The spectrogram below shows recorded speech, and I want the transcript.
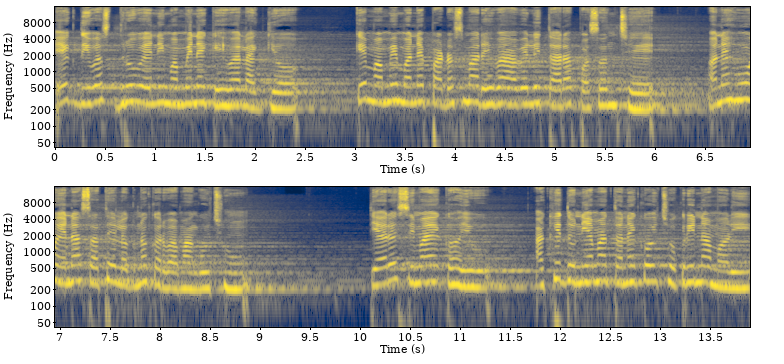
એક દિવસ ધ્રુવ એની મમ્મીને કહેવા લાગ્યો કે, મમ્મી, મને પાડોશમાં રહેવા આવેલી તારા પસંદ છે અને હું એના સાથે લગ્ન કરવા માગું છું. ત્યારે સીમાએ કહ્યું, આખી દુનિયામાં તને કોઈ છોકરી ના મળી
